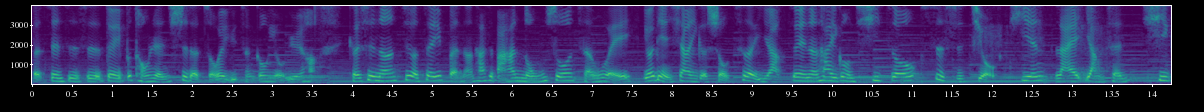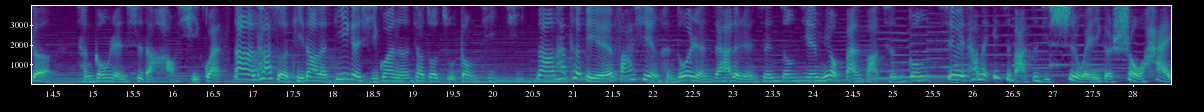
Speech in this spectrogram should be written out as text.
本，甚至是对不同人士的所谓与成功有约哈。可是呢，只有这一本呢，它是把它浓缩成为有点像一个手册一样，所以呢，它一共七周四十九天来养成七个。成功人士的好习惯。那他所提到的第一个习惯呢，叫做主动积极。那他特别发现，很多人在他的人生中间没有办法成功，是因为他们一直把自己视为一个受害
